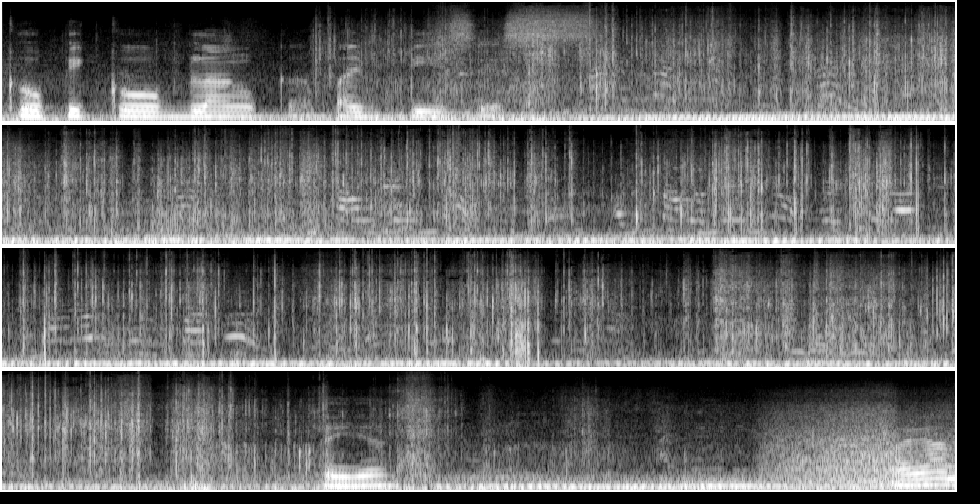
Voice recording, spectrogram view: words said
Copico Blanca 5 pieces. Ayan. Ayan,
